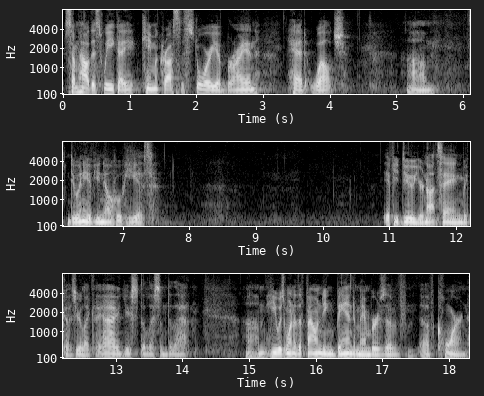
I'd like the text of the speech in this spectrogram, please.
Somehow this week I came across the story of Brian Head Welch. Um, do any of you know who he is? If you do, you're not saying because you're like, yeah, I used to listen to that. Um, he was one of the founding band members of, of Korn,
